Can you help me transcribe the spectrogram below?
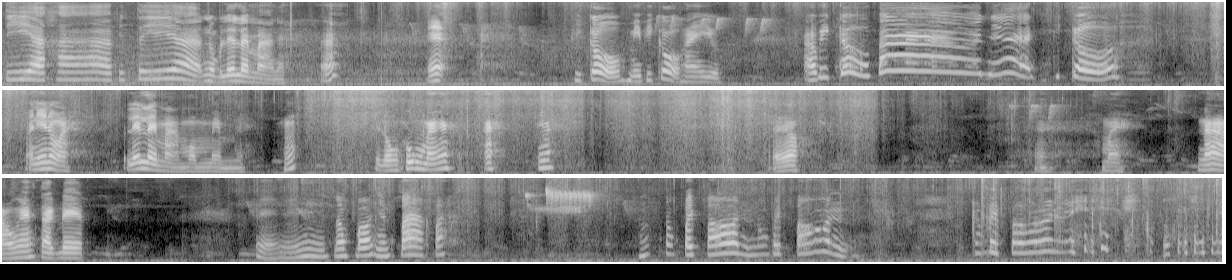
เตี้ยค่ะพี่เตี้ยหนูไปเล่นอะไรมาเนี่ยฮะเนี่ยพี่โก้มีพี่โก้ให้อยู่เอาพี่โก้ป้าเนี่ยพี่โก้อันนี้หนูมาเล่นอะไรมามอมแมมเลยหึไปลงทุ่งมั้งอะอะนี่มาแล้วอะทำไมหนาวไงตากแดดเอ๊ต้องป้อนยันปากปะ ต้องไปป้อนต้องไปป้อนต้องไปป้อน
